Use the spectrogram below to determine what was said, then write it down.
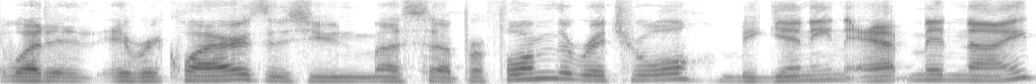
what it, it requires is you must uh, perform the ritual beginning at midnight.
